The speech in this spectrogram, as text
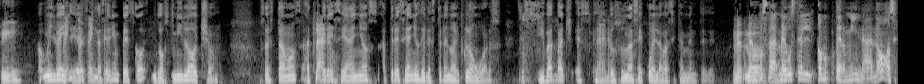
Sí. 2020 20, ya ves, y la 20. serie empezó en 2008 o sea estamos a Claro. 13 años a 13 años del estreno de Clone Wars y Bad Batch es, es- Claro. es una secuela básicamente de- Me, me gusta, me gusta el cómo termina, ¿no? O sea,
